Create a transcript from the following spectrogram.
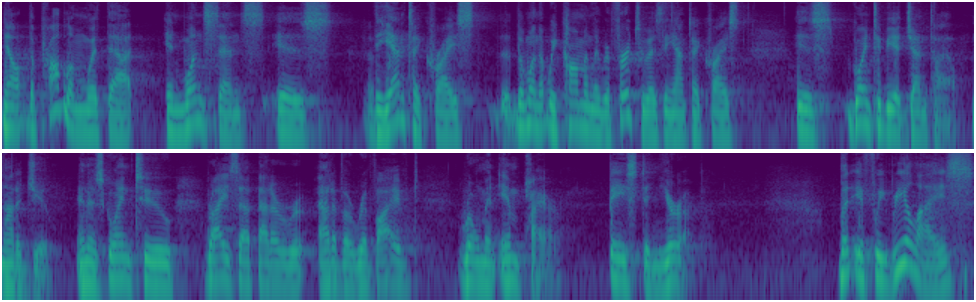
Now, the problem with that, in one sense, is the Antichrist, the one that we commonly refer to as the Antichrist, is going to be a Gentile, not a Jew, and is going to rise up out of, out of a revived Roman Empire based in Europe. But if we realize,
